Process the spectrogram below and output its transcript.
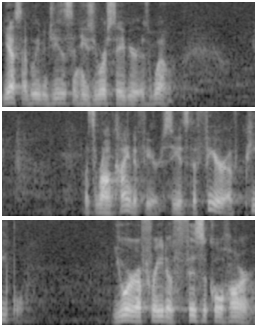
Yes, I believe in Jesus, and He's your Savior as well. What's the wrong kind of fear? See, it's the fear of people. You are afraid of physical harm.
